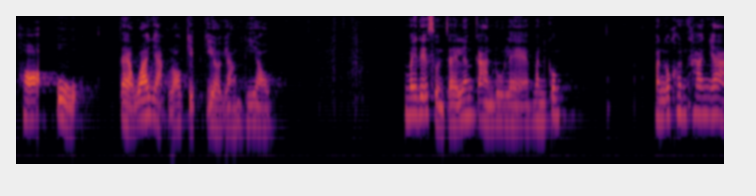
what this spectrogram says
เพาะปลูกแต่ว่าอยากรอเก็บเกี่ยวอย่างเดียว ไม่ได้สนใจเรื่องการดูแลมันก็ มันก็ค่อนข้างยาก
